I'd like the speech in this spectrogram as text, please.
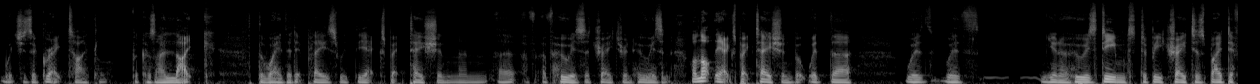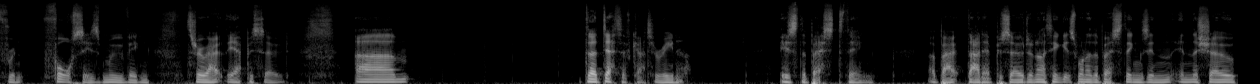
which is a great title because I like the way that it plays with the expectation and uh, of, of who is a traitor and who isn't. Well, not the expectation, but with the with with you know who is deemed to be traitors by different forces moving throughout the episode. Um, the death of Katarina is the best thing about that episode, and I think it's one of the best things in in the show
